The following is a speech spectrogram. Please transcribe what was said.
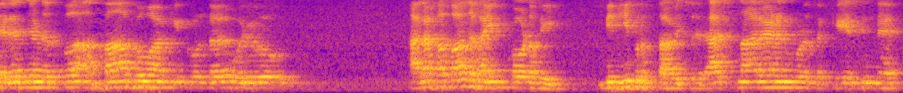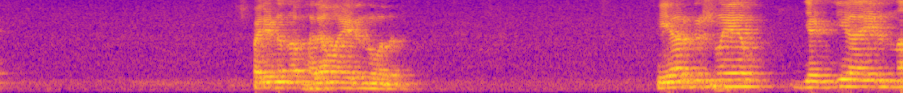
തെരഞ്ഞെടുപ്പ് അസാധുവാക്കിക്കൊണ്ട് ഒരു അലഹബാദ് ഹൈക്കോടതി വിധി പ്രസ്താവിച്ചത് രാജ്നാരായണൻ കൊടുത്ത കേസിന്റെ പരിണത ഫലമായിരുന്നു അത്. പി ആർ കൃഷ്ണയർ ജഡ്ജിയായിരുന്ന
